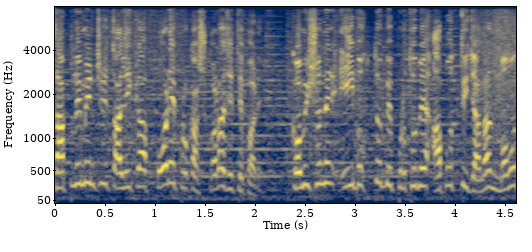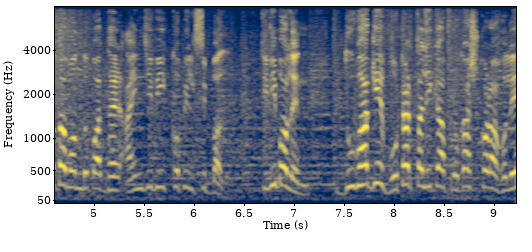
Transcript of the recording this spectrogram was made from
সাপ্লিমেন্টারি তালিকা পরে প্রকাশ করা যেতে পারে। কমিশনের এই বক্তব্যে প্রথমে আপত্তি জানান মমতা বন্দ্যোপাধ্যায়ের আইনজীবী কপিল সিব্বল। তিনি বলেন, দুভাগে ভোটার তালিকা প্রকাশ করা হলে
